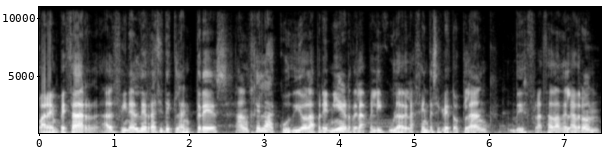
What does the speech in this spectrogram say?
Para empezar, al final de Ratchet Clank 3, Angela acudió a la premiere de la película del agente secreto Clank disfrazada de ladrón.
